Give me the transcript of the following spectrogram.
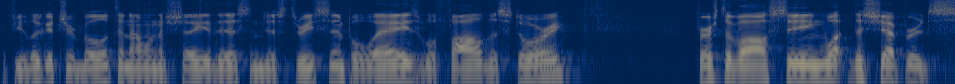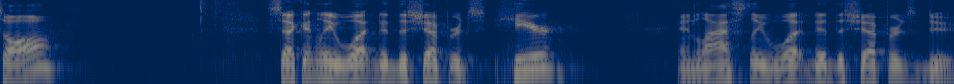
If you look at your bulletin, I want to show you this in just three simple ways. We'll follow the story. First of all, seeing what the shepherds saw. Secondly, what did the shepherds hear? And lastly, what did the shepherds do?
